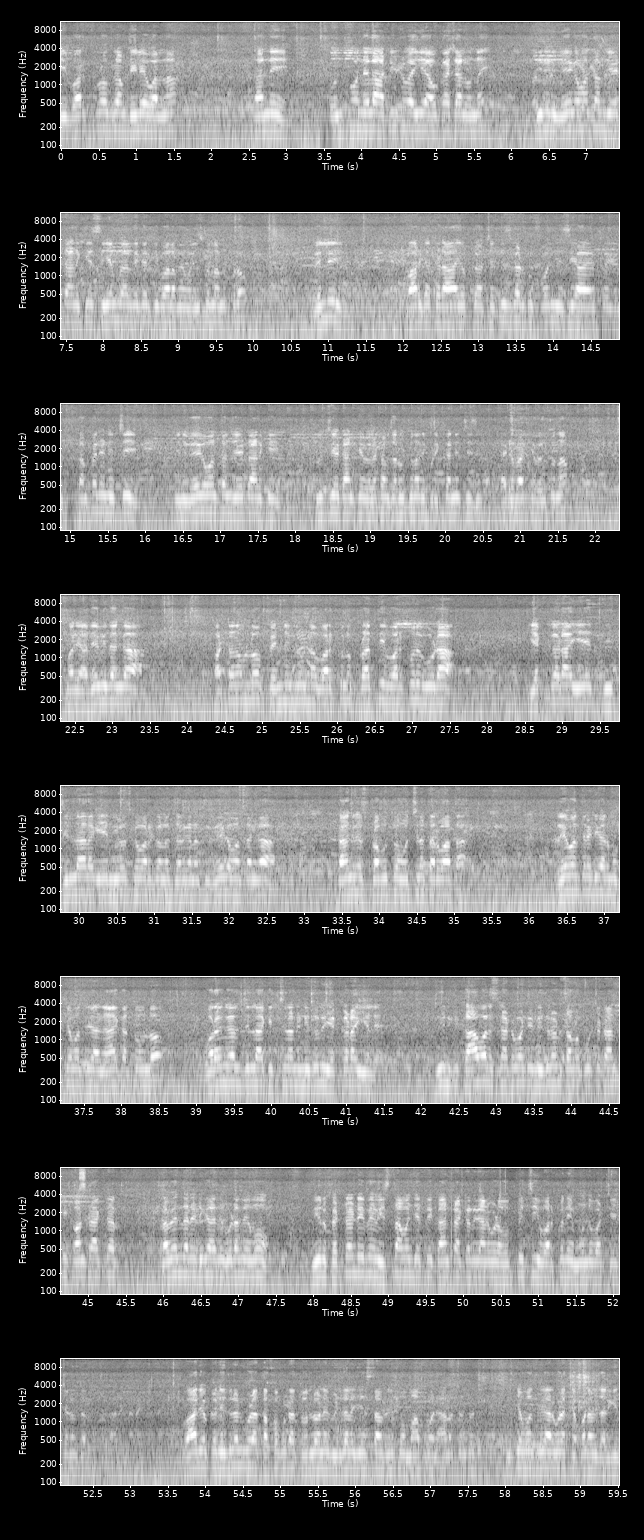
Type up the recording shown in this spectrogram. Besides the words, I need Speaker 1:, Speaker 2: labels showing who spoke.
Speaker 1: ఈ work programme delay వలన దాన్ని ఇంకో నెల అటు ఇటు అయ్యే అవకాశాలు ఉన్నాయి. దీనిని వేగవంతం చేయడానికి సీఎం గారి దగ్గరికి ఇవాళ మేము వెళ్తున్నాం ఇప్పుడు. వెళ్ళి వారికి అక్కడ ఆ యొక్క ఛత్తీస్గఢ్కు ఫోన్ చేసి ఆ యొక్క కంపెనీని ఇచ్చి దీన్ని వేగవంతం చేయడానికి కృషి చేయడానికి వెళ్ళటం జరుగుతున్నది. ఇప్పుడు ఇక్కడి నుంచి హైదరాబాద్కి వెళ్తున్నాం. మరి అదేవిధంగా పట్టణంలో పెండింగ్లో ఉన్న వర్కులు ప్రతి వర్కులు కూడా ఎక్కడ ఏ జిల్లాలకు ఏ నియోజకవర్గంలో జరగనంత వేగవంతంగా కాంగ్రెస్ ప్రభుత్వం వచ్చిన తర్వాత రేవంత్ రెడ్డి గారు ముఖ్యమంత్రి గారి నాయకత్వంలో వరంగల్ జిల్లాకి ఇచ్చిన నిధులు ఎక్కడా ఇయ్యలే. దీనికి కావలసినటువంటి నిధులను సమకూర్చడానికి కాంట్రాక్టర్ రవీందర్ రెడ్డి గారిని కూడా మేము మీరు పెట్టండి మేము ఇస్తామని చెప్పి కాంట్రాక్టర్ గారిని కూడా ఒప్పించి ఈ వర్క్ని ముందు చేయించడం జరుగుతుంది. వారి యొక్క నిధులను కూడా తప్పకుండా త్వరలోనే విడుదల చేస్తాం రేపు మాపు అనే ఆలోచనతో ముఖ్యమంత్రి గారు కూడా చెప్పడం జరిగింది.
